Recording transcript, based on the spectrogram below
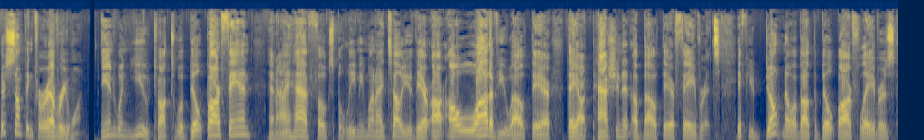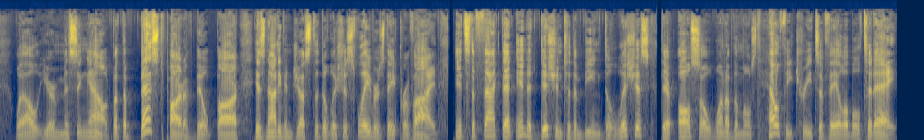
There's something for everyone. And when you talk to a Built Bar fan, and I have folks, believe me when I tell you, there are a lot of you out there, they are passionate about their favorites. If you don't know about the Built Bar flavors, well, you're missing out. But the best part of Built Bar is not even just the delicious flavors they provide. It's the fact that in addition to them being delicious, they're also one of the most healthy treats available today.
